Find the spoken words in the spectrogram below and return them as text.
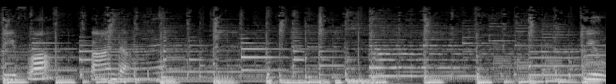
B for panda. Q.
